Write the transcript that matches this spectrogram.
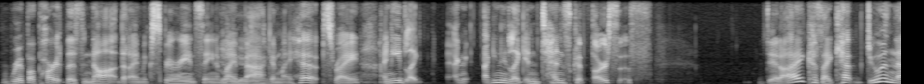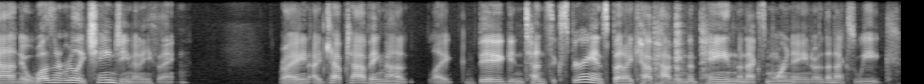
rip apart this knot that I'm experiencing in my yeah, back yeah. and my hips, right? I need like I I need like intense catharsis. Did I? Because I kept doing that and it wasn't really changing anything right? I kept having that like big intense experience, but I kept having the pain the next morning or the next week,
